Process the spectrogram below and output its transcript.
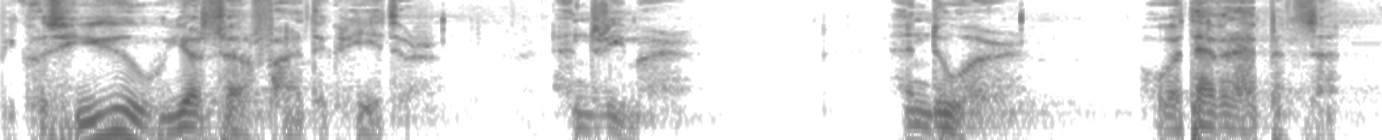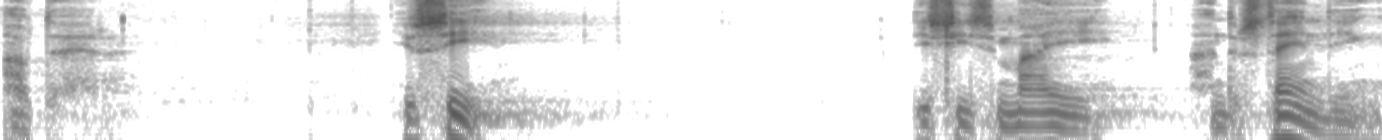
Because you yourself are the creator and dreamer and doer, whatever happens out there. You see, this is my understanding.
